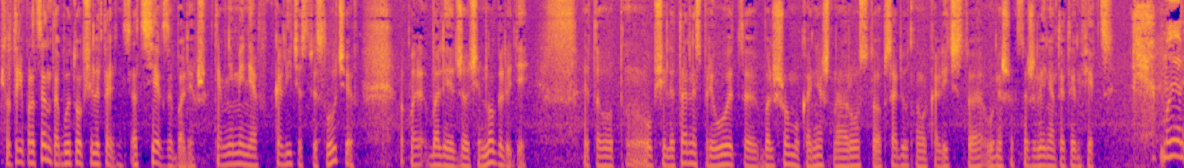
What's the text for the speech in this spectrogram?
что 3% будет общая летальность от всех заболевших. Тем не менее, в количестве случаев болеет же очень много людей. Эта общая летальность приводит к большому, конечно, росту абсолютного количества умерших, к сожалению, от этой инфекции. Мы,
